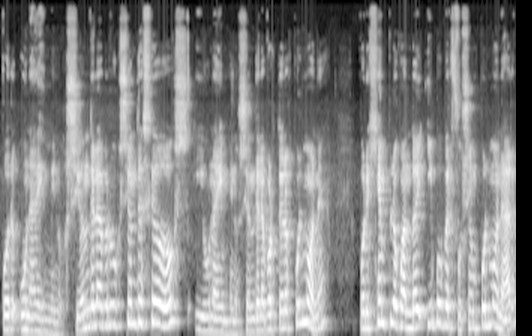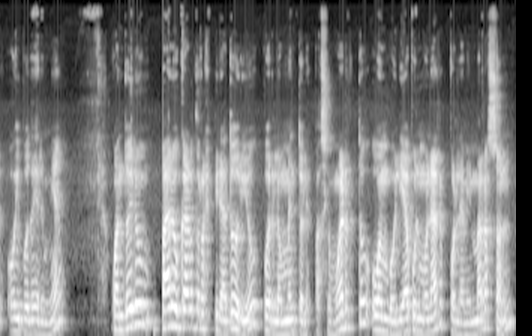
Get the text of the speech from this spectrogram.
por una disminución de la producción de CO2 y una disminución del aporte de los pulmones, por ejemplo, cuando hay hipoperfusión pulmonar o hipotermia, cuando hay un paro cardiorrespiratorio por el aumento del espacio muerto o embolía pulmonar por la misma razón,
